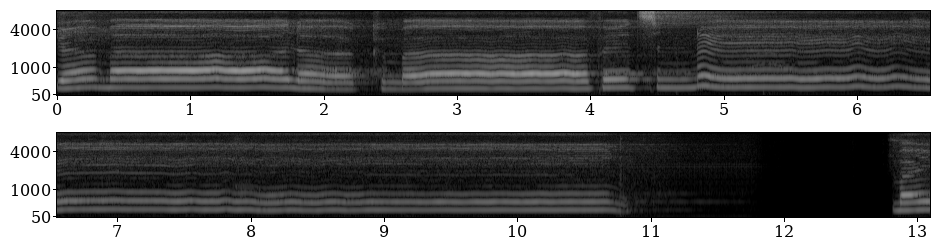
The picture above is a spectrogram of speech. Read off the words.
جمالك ما في سنين ما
